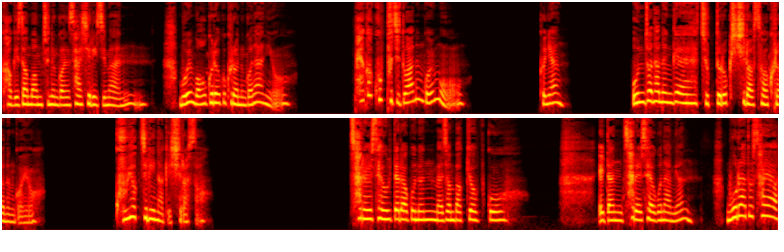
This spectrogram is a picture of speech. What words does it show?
거기서 멈추는 건 사실이지만 뭘 먹으려고 그러는 건 아니오. 배가 고프지도 않은 걸 뭐. 그냥 운전하는 게 죽도록 싫어서 그러는 거요. 구역질이 나기 싫어서. 차를 세울 때라고는 매점밖에 없고 일단 차를 세우고 나면 뭐라도 사야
